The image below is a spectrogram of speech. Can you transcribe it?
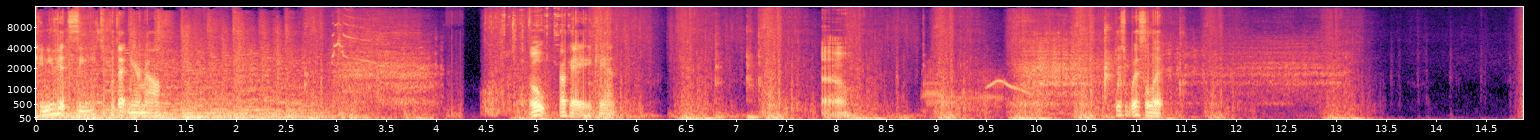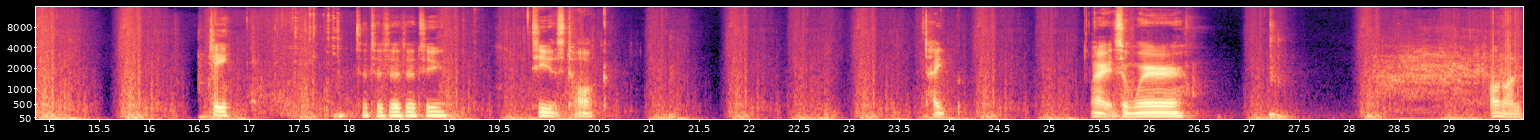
can you hit C to put that in your mouth? Oh, Okay, it can't. uh oh. Just whistle it. T. T T T T T. T is talk. Type. Alright, so where Hold on.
